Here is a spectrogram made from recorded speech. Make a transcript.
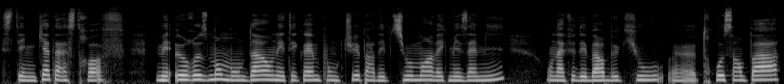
C'était une catastrophe. Mais heureusement, mon down était quand même ponctué par des petits moments avec mes amis. On a fait des barbecues euh, trop sympas.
